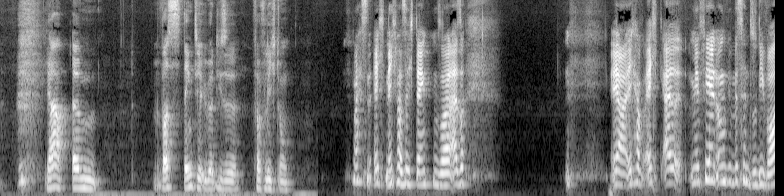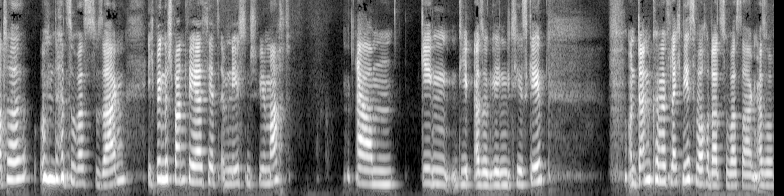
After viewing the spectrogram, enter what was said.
Ja, ähm, was denkt ihr über diese Verpflichtung? Ich weiß echt nicht, was ich denken soll. Also, ja, ich habe echt, also, mir fehlen irgendwie ein bisschen so die Worte, um dazu was zu sagen. Ich bin gespannt, wer es jetzt im nächsten Spiel macht. Ähm, gegen die, also gegen die TSG. Und dann können wir vielleicht nächste Woche dazu was sagen. Also,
